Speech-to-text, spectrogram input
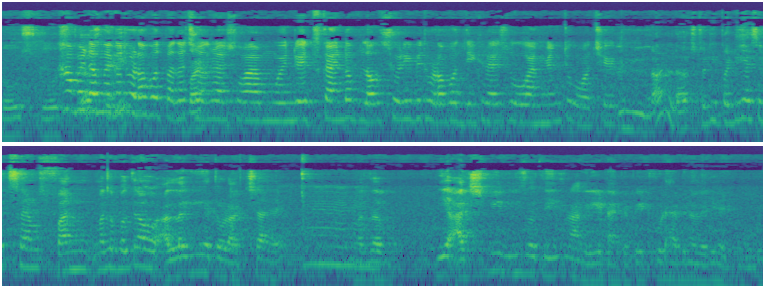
ghost, ghost. हाँ uh, अब मेरे को थोड़ा बहुत पता चल रहा है I am going to it's kind of love story भी थोड़ा बहुत दिख रहा है I am going to watch it not love story, but yes, it's some fun. मतलब बोलते हैं ना वो अलग ही है थोड़ा अच्छा है Hmm. मतलब ये आज भी रिलीज़ होती है ना ये टाइम पे it would have been a very hit movie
